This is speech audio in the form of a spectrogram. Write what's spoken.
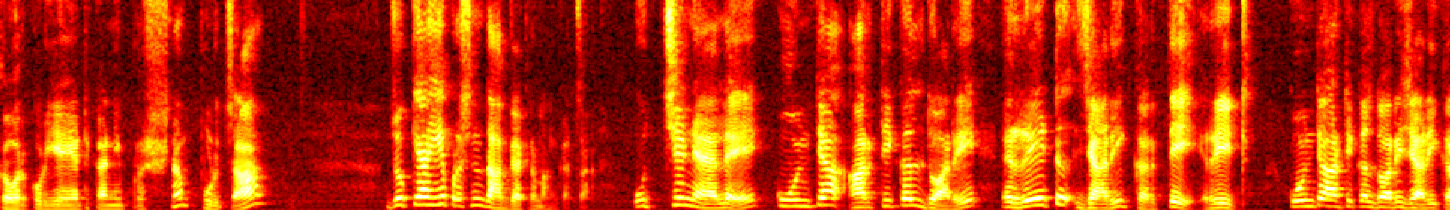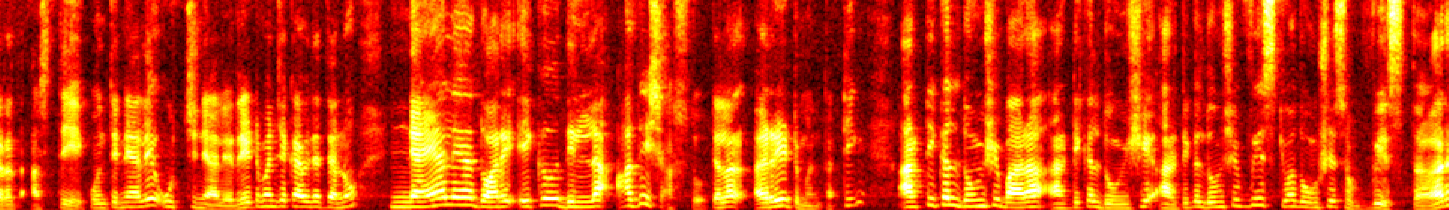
कव्हर करूया या ठिकाणी प्रश्न पुढचा. जो की आहे प्रश्न दहाव्या क्रमांकाचा. उच्च न्यायालय कोणत्या आर्टिकलद्वारे रेट जारी करते? रेट. कोणत्या आर्टिकलद्वारे जारी करत असते? कोणते न्यायालय? उच्च न्यायालय. रेट म्हणजे काय विद्यार्थ्यांनो न्यायालयाद्वारे एक दिलेला आदेश असतो. त्याला रेट म्हणतात. ठीक? आहे आर्टिकल दोनशे बारा आर्टिकल दोनशे आर्टिकल दोनशे वीस किंवा दोनशे सव्वीस. तर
